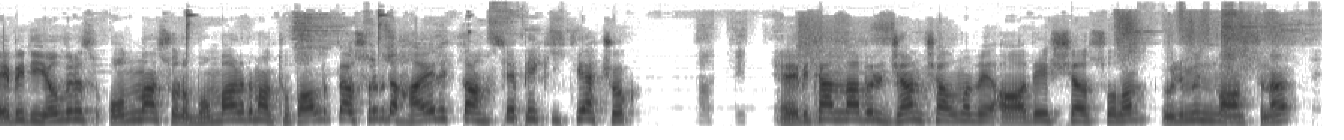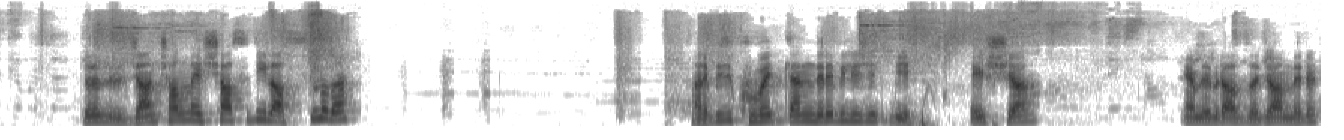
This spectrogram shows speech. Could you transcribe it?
Ebedi'yi alırız. Ondan sonra bombardıman topu aldıktan sonra bir de hayalet dansıya pek ihtiyaç yok. Ee, bir tane daha böyle can çalma ve AD eşyası olan ölümün dansına dönebiliriz. Can çalma eşyası değil aslında da. Hani bizi kuvvetlendirebilecek bir eşya. Hem de biraz da can verir.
